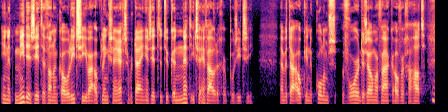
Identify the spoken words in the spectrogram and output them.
in het midden zitten van een coalitie, waar ook links- en rechtse partijen in zitten, natuurlijk een net iets eenvoudiger positie. We hebben het daar ook in de columns voor de zomer vaak over gehad. Ja.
